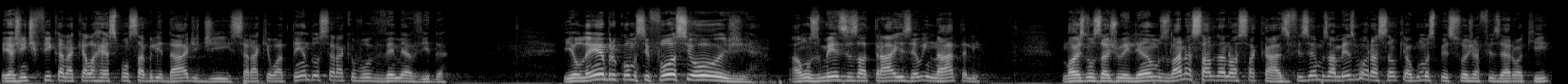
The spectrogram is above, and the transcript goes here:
E a gente fica naquela responsabilidade de: será que eu atendo ou será que eu vou viver minha vida? E eu lembro como se fosse hoje, há uns meses atrás, eu e Nathalie, nós nos ajoelhamos lá na sala da nossa casa e fizemos a mesma oração que algumas pessoas já fizeram aqui.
